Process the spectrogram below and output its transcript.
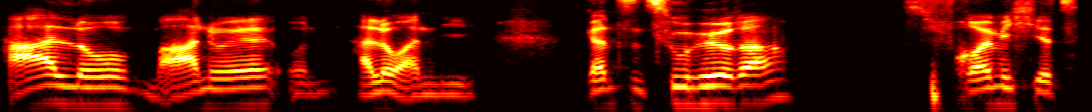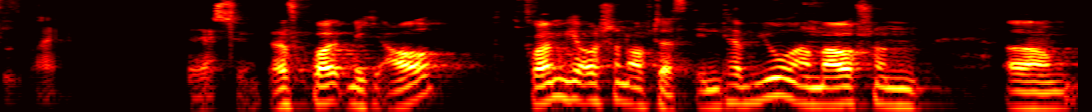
Hallo Manuel und hallo an die ganzen Zuhörer. Ich freue mich hier zu sein. Sehr schön. Das freut mich auch. Ich freue mich auch schon auf das Interview. Haben wir auch schon ähm,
